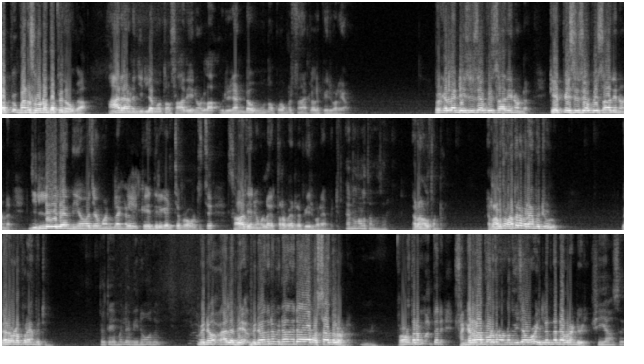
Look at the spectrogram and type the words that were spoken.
തപ്പി മനസ്സുകൊണ്ടും തപ്പി നോക്കുക. ആരാണ് ജില്ല മൊത്തം സ്വാധീനമുള്ള ഒരു രണ്ടോ മൂന്നോ കോൺഗ്രസ് നേതാക്കളുടെ പേര് പറയാം. ഇവർക്കെല്ലാം ഡി സി സി ഓഫീസ് സ്വാധീനമുണ്ട്. K P C C office സ്വാധീനമുണ്ട്. ജില്ലയിലെ നിയോജക മണ്ഡലങ്ങളിൽ കേന്ദ്രീകരിച്ച് പ്രവർത്തിച്ച് സ്വാധീനമുള്ള എത്ര പേരുടെ പേര് പറയാൻ പറ്റും? എറണാകുളത്താണ് സാർ. എറണാകുളത്തുണ്ട്. എറണാകുളത്ത് മാത്രമേ പറയാൻ പറ്റുള്ളൂ. വേറെ എവിടെ പറയാൻ പറ്റും? ഇപ്പോഴത്തെ M L A Vinod. Vino അല്ല വിനോദിന് വിനോദിന്റെതായ പശ്ചാത്തലമുണ്ട്. പ്രവർത്തനത്തിന് സംഘടനാ പ്രവർത്തനം ഉണ്ടെന്ന് ചോദിച്ചാൽ ഇല്ലെന്ന് തന്നെ പറയേണ്ടി വരും. ഷിയാസ്.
